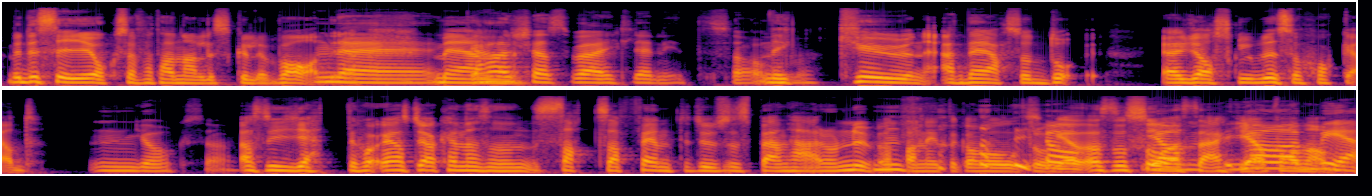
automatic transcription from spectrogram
Men det säger jag också för att han aldrig skulle vara det. Nej, men, han känns verkligen inte som... Nej gud, nej, nej, alltså, då, ja, jag skulle bli så chockad. Mm, jag också. Alltså jättechockad. Alltså, jag kan nästan satsa 50 000 spänn här och nu att han inte kommer vara otrogen. Jag- alltså, så jag, säker jag är på honom. med.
